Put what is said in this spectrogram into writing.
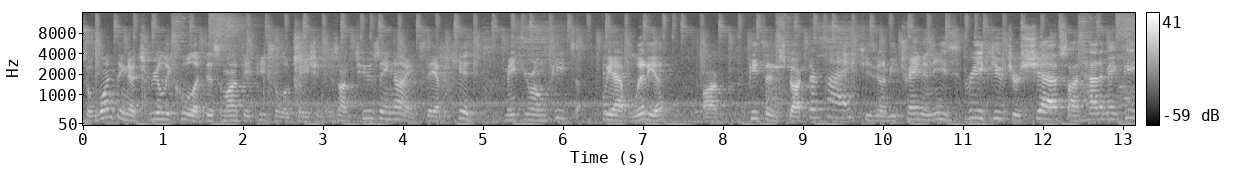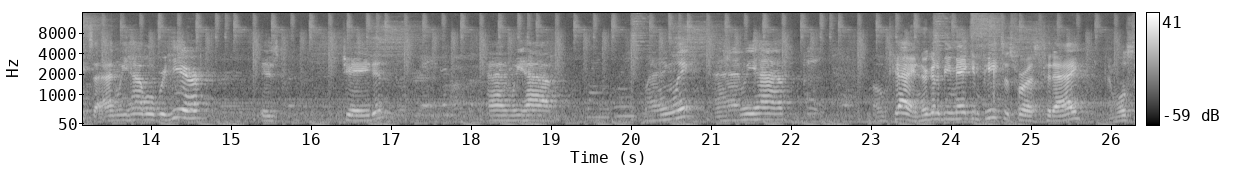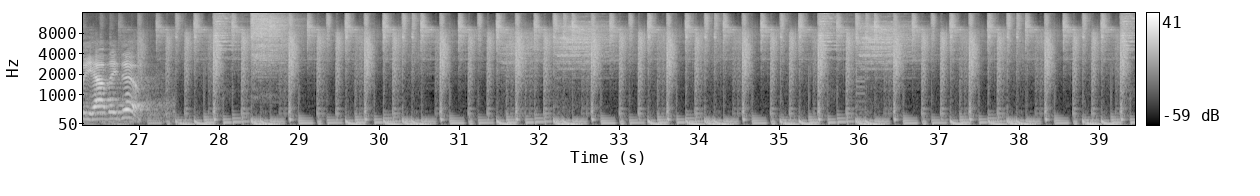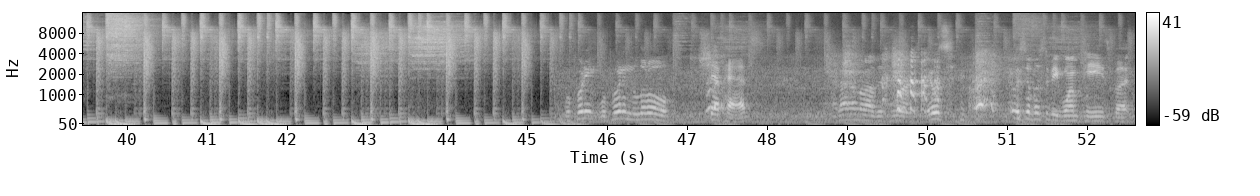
So one thing that's really cool at this Amante Pizza location is on Tuesday nights, they have a kid make your own pizza. We have Lydia, our pizza instructor. Hi. She's gonna be training these three future chefs on how to make pizza. And we have over here is Jaden. And we have Langley. And we have, okay, and they're gonna be making pizzas for us today. And we'll see how they do. Putting we're putting the little chef hats. And I don't know how this works. It was it was supposed to be one piece, but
